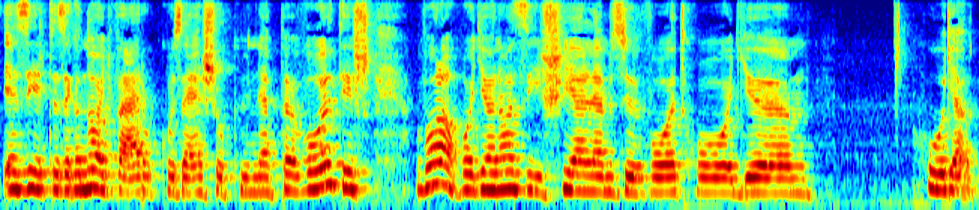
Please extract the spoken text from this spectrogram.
ezért ezek a nagy várokozások ünnepe volt, és valahogyan az is jellemző volt, hogy hogy a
